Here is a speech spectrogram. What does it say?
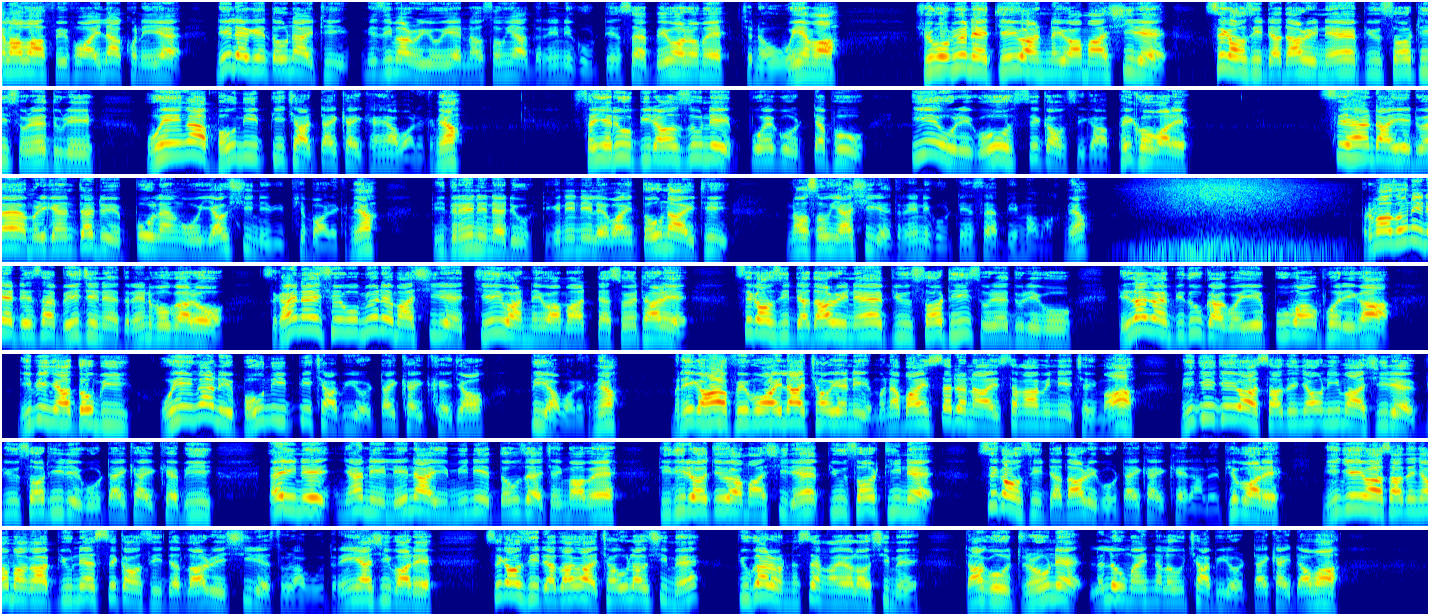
င်္ဂလာပါဖေဖော်ဝါရီလ9ရက်နေ့လည်ခင်း3နာရီထိမြစည်းမရေဒီယိုရဲ့နောက်ဆုံးရသတင်းတွေကိုတင်ဆက်ပေးပါတော့မယ်ကျွန်တော်ဝေယံပါရွှေဘုံမြို့နယ်ကျေးရွာနှစ်ရွာမှာရှိတဲ့စစ်ကောင်စီတပ်သားတွေနဲ့ပြူစောတိဆိုတဲ့သူတွေဝင်းကဘုံဒီပြစ်ချတိုက်ခိုက်ခံရပါတယ်ခင်ဗျာစင်ရတုပြည်တော်စုနေ့ပွဲကိုတက်ဖို့ EAO တွေကိုစစ်ကောင်စီကဖိတ်ခေါ်ပါတယ်စစ်ဟန်တာရဲ့အတွက်အမေရိကန်တပ်တွေပိုလန်ကိုရောက်ရှိနေပြီဖြစ်ပါတယ်ခင်ဗျာဒီသတင်းတွေနဲ့အတူဒီကနေ့နေ့လယ်ပိုင်း3နာရီထိနောက်ဆုံးရရှိတဲ့သတင်းတွေကိုတင်ဆက်ပေးမှာပါခင်ဗျာ ပထမဆုံးအနေနဲ့တင်ဆက်ပေးခြင်းတဲ့သတင်းတစ်ပုဒ်ကတော့စကိုင်းတိုင်းရွှေဘုံမြို့နယ်မှာရှိတဲ့ကျေးရွာနှစ်ရွာမှာတက်ဆွဲထားတဲ့စစ်ကောင်စီတပ်သားတွေနဲ့ပြူစောတိဆိုတဲ့သူတွေကိုဒေသခံပြည်သူ့ကာကွယ်ရေးပူးပေါင်းအဖွဲ့တွေကဤပညာသုံးပြီးဝဟင်ကနေဘုံသီးပစ်ချပြီးတော့တိုက်ခိုက်ခဲ့ကြောင်းသိရပါတယ်ခင်ဗျာမနေ့ကဖေဖော်ဝါရီလ6ရက်နေ့မနက်ပိုင်း7:15မိနစ်အချိန်မှာမြင်းချင်းကျေးရွာစာသင်ကျောင်းအနီးမှာရှိတဲ့ပြူစောတိတွေကိုတိုက်ခိုက်ခဲ့ပြီးအဲ့ဒီနေ့ညနေ4နာရီမိနစ်30အချိန်မှာပဲဒီသီတော်ကျေးရွာမှာရှိတဲ့ပြူစောတိနဲ့ စစ်ကောင်စီတပ်သားတွေကိုတိုက်ခိုက်ခဲ့တာလည်းဖြစ်ပါတယ်မြင်းချင်းရွာစာတင်ကျောင်းမှာကပြူနဲ့စစ်ကောင်စီတပ်သားတွေရှိတယ်ဆိုတာကိုသတင်းရရှိပါတယ်စစ်ကောင်စီတပ်သားက6ဦးလောက်ရှိမယ်ပြူကတော့25ယောက်လောက်ရှိမယ်ဒါကိုဒရုန်းနဲ့လက်လုံမိုင်းနှလုံးချပြီးတော့တိုက်ခိုက်တာပါ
